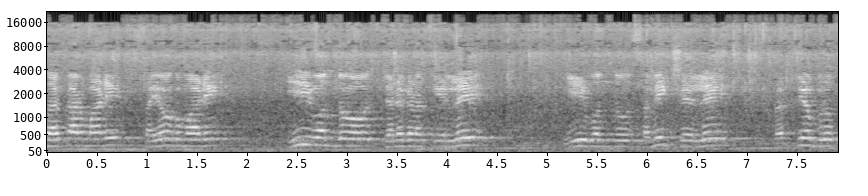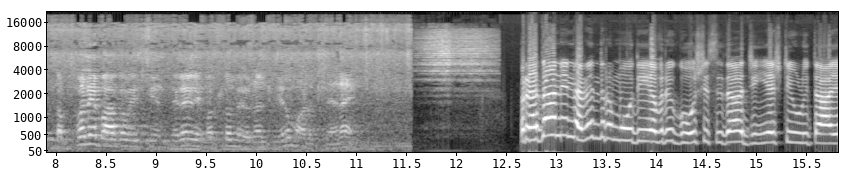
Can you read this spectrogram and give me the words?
ಸಹಕಾರ ಮಾಡಿ, ಸಹಯೋಗ ಮಾಡಿ ಈ ಒಂದು ಜನಗಣತಿಯಲ್ಲಿ ಈ ಒಂದು ಸಮೀಕ್ಷೆಯಲ್ಲಿ ಪ್ರತಿಯೊಬ್ಬರು ತಪ್ಪದೇ ಭಾಗವಹಿಸಿ ಅಂತೇಳಿ ಮತ್ತೊಮ್ಮೆ ವಿನಂತಿಯನ್ನು ಮಾಡುತ್ತೇನೆ. ಪ್ರಧಾನಿ ನರೇಂದ್ರ ಮೋದಿ ಅವರು ಘೋಷಿಸಿದ ಜಿಎಸ್ಟಿ ಉಳಿತಾಯ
